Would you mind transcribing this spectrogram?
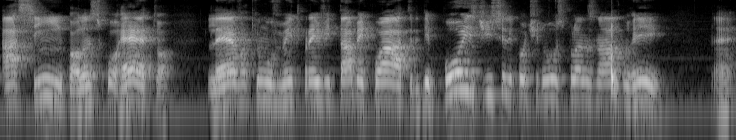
A5, o lance correto, ó. leva aqui um movimento para evitar B4, e depois disso ele continua os planos na ala do rei. Né?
